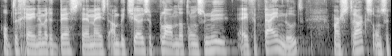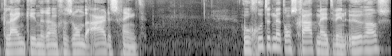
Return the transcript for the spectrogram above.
op degene met het beste en meest ambitieuze plan... dat ons nu even pijn doet... maar straks onze kleinkinderen een gezonde aarde schenkt. Hoe goed het met ons gaat meten we in euro's.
